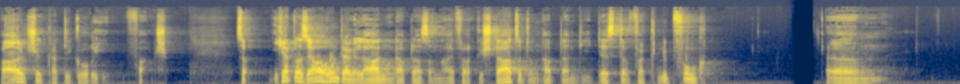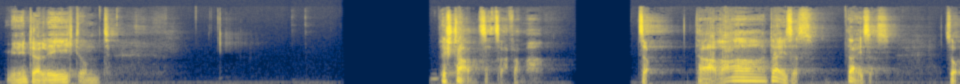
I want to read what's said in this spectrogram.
Falsche Kategorie. Falsch. So, ich habe das ja auch runtergeladen und habe das dann einfach gestartet und habe dann die Desktop-Verknüpfung ähm, mir hinterlegt und Wir starten es jetzt einfach mal. So, tara, da ist es. Da ist es. So,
